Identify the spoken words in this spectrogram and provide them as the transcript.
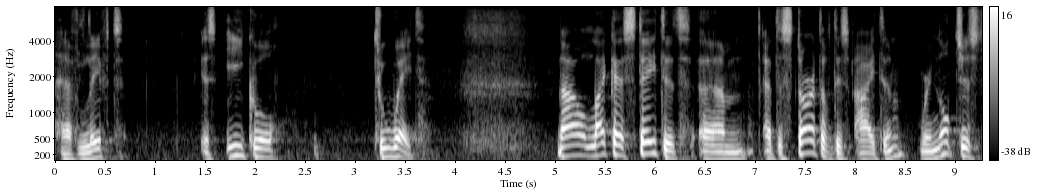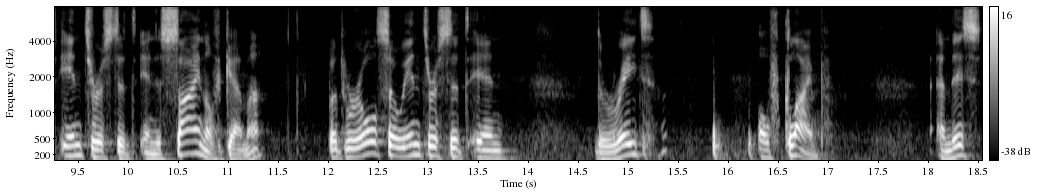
have lift is equal to weight. Now, like I stated um, at the start of this item, we're not just interested in the sine of gamma, but we're also interested in the rate of climb. And this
